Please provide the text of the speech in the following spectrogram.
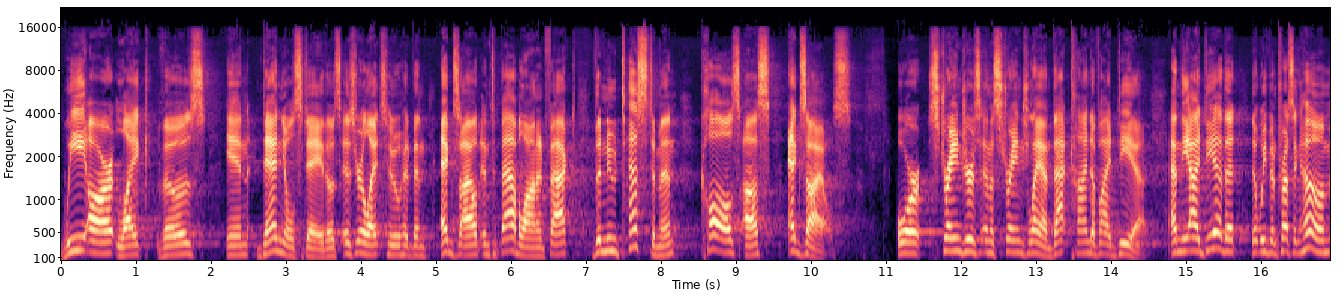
We are like those in Daniel's day, those Israelites who had been exiled into Babylon. In fact, the New Testament calls us exiles or strangers in a strange land, that kind of idea. And the idea that, that we've been pressing home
